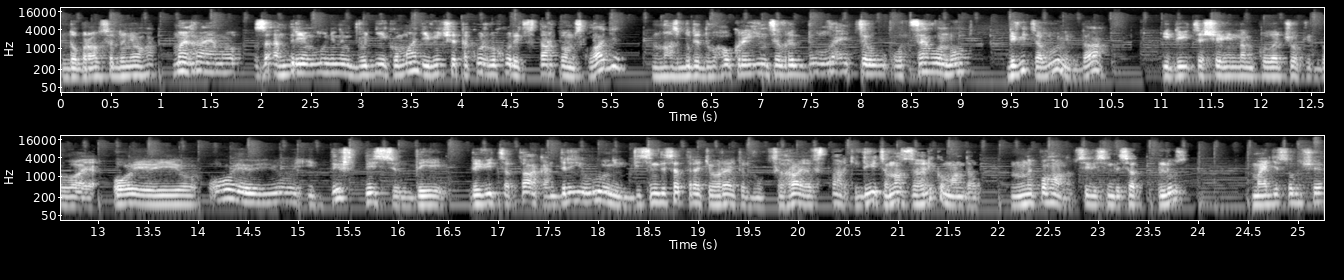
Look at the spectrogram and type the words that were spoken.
добрався до нього. Ми граємо з Андрієм Луніним в одній команді. Він ще також виходить в стартовому складі. У нас буде два українця в Bull Leipzig. Оце воно. Дивіться, Лунін, да? І дивіться, ще він нам кулачок відбиває. Ой-ой-ой, ой-ой-ой, іди ж ти сюди. Дивіться, так, Андрій Лунін, 83-го рейтингу, це грає в старті. Дивіться, у нас взагалі команда непогана, всі 80 Медісон ще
